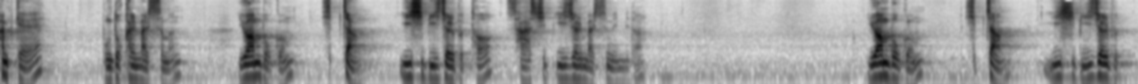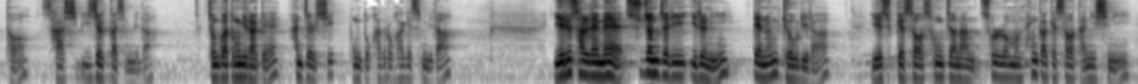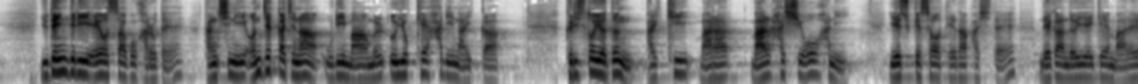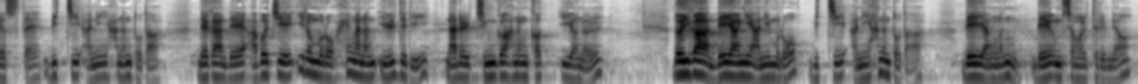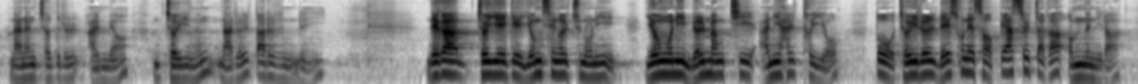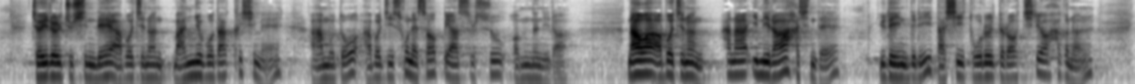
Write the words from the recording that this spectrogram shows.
함께 봉독할 말씀은 요한복음 10장 22절부터 42절 말씀입니다. 요한복음 10장 22절부터 42절까지입니다. 전과 동일하게 한 절씩 봉독하도록 하겠습니다. 예루살렘에 수전절이 이르니 때는 겨울이라 예수께서 성전한 솔로몬 행각에서 다니시니 유대인들이 에어싸고 가로되 당신이 언제까지나 우리 마음을 의욕해 하리나이까? 그리스도여든 밝히 말하, 말하시오 하니 예수께서 대답하시되 내가 너희에게 말하였으되 믿지 아니하는도다. 내가 내 아버지의 이름으로 행하는 일들이 나를 증거하는 것 이언을 너희가 내 양이 아니므로 믿지 아니하는도다. 내 양은 내 음성을 들으며 나는 저들을 알며 저희는 나를 따르리니. 내가 저희에게 영생을 주노니 영원히 멸망치 아니할 터이요. 또 저희를 내 손에서 빼앗을 자가 없느니라 저희를 주신 내 아버지는 만유보다 크심에 아무도 아버지 손에서 빼앗을 수 없느니라. 나와 아버지는 하나이니라 하신데 유대인들이 다시 돌을 들어 치려 하거늘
